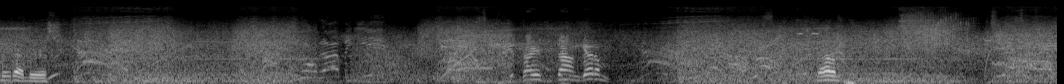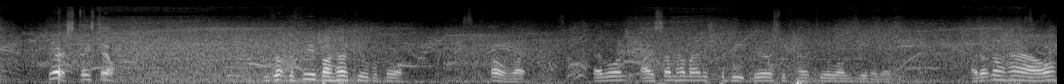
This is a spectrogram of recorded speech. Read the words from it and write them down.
Take that, Beerus. Get Titus down, get him. Got him. Beerus, stay still. You got defeated by Hercule before. Oh, right. Everyone, I somehow managed to beat Beerus with Hercule on Xenomorph. I don't know how.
